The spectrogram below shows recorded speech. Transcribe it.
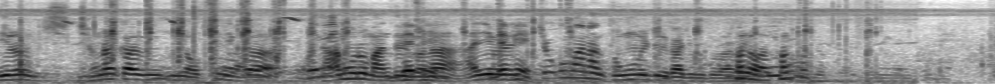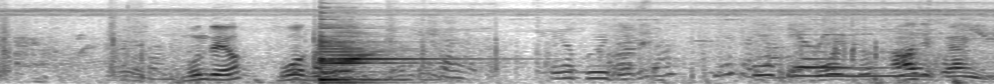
이런 장난감이 없으니까 나무로 만들거나 아니면 조그만한 동물들 가지고 놀아요. 뭔데요? 뭐가 내가 보여줬어. 강아지 고양이.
